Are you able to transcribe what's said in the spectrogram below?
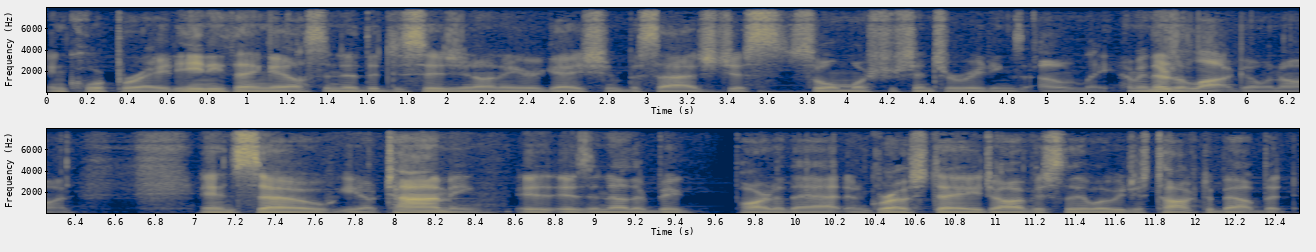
incorporate anything else into the decision on irrigation besides just soil moisture sensor readings only. I mean, there's a lot going on, and so you know, timing is, is another big part of that, and growth stage, obviously, the way we just talked about. But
